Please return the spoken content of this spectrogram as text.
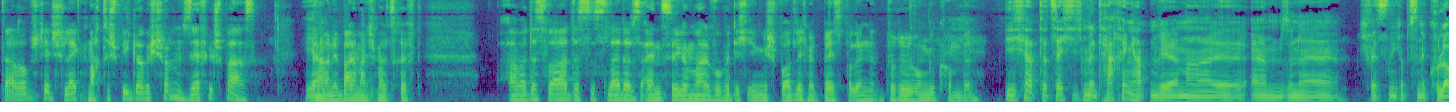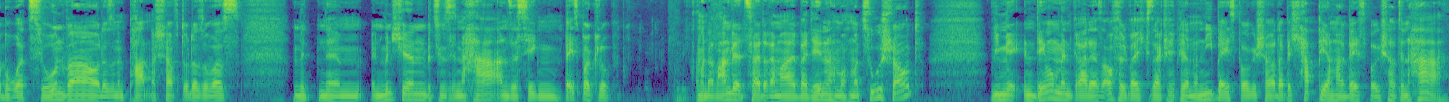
da rumsteht, schlägt, macht das Spiel, glaube ich, schon sehr viel Spaß. Ja. Wenn man den Ball manchmal trifft. Aber das war, das ist leider das einzige Mal, womit ich irgendwie sportlich mit Baseball in Berührung gekommen bin. Ich hatte tatsächlich mit Haching hatten wir mal ähm, so eine, ich weiß nicht, ob es eine Kollaboration war oder so eine Partnerschaft oder sowas mit einem in München beziehungsweise einem H ansässigen Baseballclub. Und da waren wir zwei, dreimal bei denen, haben auch mal zugeschaut. wie mir in dem Moment gerade erst auffällt, weil ich gesagt habe, ich habe ja noch nie Baseball geschaut, aber ich habe ja mal Baseball geschaut in H.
